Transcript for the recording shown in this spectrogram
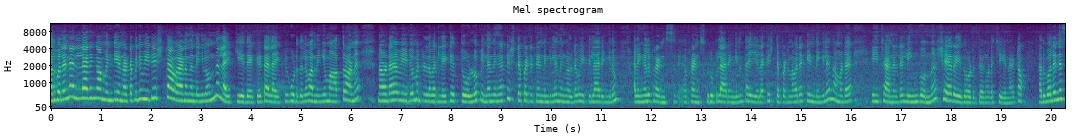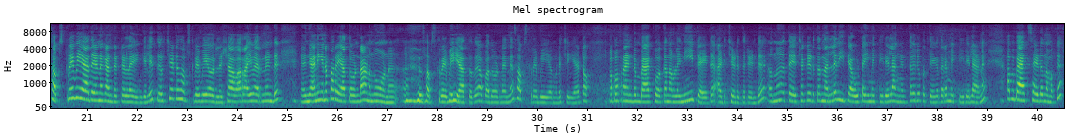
അതുപോലെ തന്നെ എല്ലാവരും കമന്റ് ചെയ്യണം കേട്ടോ. പിന്നെ വീഡിയോ ഇഷ്ടമാവുകയാണെന്നുണ്ടെങ്കിൽ ഒന്ന് ലൈക്ക് ചെയ്തേക്ക് കേട്ടോ. ലൈക്ക് കൂടുതൽ വന്നെങ്കിൽ മാത്രമാണ് നമ്മുടെ വീഡിയോ മറ്റുള്ളവരിലേക്ക് എത്തുള്ളൂ പിന്നെ നിങ്ങൾക്ക് ഇഷ്ടപ്പെട്ടിട്ടുണ്ടെങ്കിൽ നിങ്ങളുടെ വീട്ടിലാരെങ്കിലും അല്ലെങ്കിൽ ഫ്രണ്ട്സ് ഫ്രണ്ട്സ് ഗ്രൂപ്പിൽ ആരെങ്കിലും തയ്യലൊക്കെ ഇഷ്ടപ്പെടുന്നവരൊക്കെ ഉണ്ടെങ്കിൽ നമ്മുടെ ഈ ചാനലിന്റെ ലിങ്ക് ഒന്ന് ഷെയർ ചെയ്ത് കൊടുക്കുകയും കൂടെ ചെയ്യണം കേട്ടോ. അതുപോലെ തന്നെ സബ്സ്ക്രൈബ് ചെയ്യാതെയാണ് കണ്ടിട്ടുള്ളതെങ്കിൽ തീർച്ചയായിട്ടും സബ്സ്ക്രൈബ് ചെയ്യുക ഒരു ലക്ഷം ആവാറായി വരുന്നുണ്ട്. ഞാനിങ്ങനെ പറയാത്തതുകൊണ്ടാണെന്ന് തോന്നുന്നു സബ്സ്ക്രൈബ് ചെയ്യാത്തത്. അപ്പോൾ അതുകൊണ്ട് തന്നെ സബ്സ്ക്രൈബ് ചെയ്യുകയും കൂടെ ചെയ്യുക കേട്ടോ. അപ്പോൾ ഫ്രണ്ടും ബാക്കും ഒക്കെ നമ്മൾ നീറ്റായിട്ട് അടിച്ചെടുത്തിട്ടുണ്ട്. ഒന്ന് തേച്ചൊക്കെ എടുത്താൽ നല്ല നീറ്റ് കേട്ടോ ഈ മെറ്റീരിയൽ അങ്ങനത്തെ ഒരു പ്രത്യേകതരം മെറ്റീരിയലാണ് അപ്പോൾ ബാക്ക് സൈഡ് നമുക്ക്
